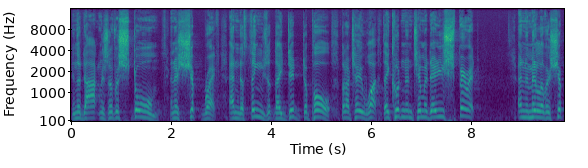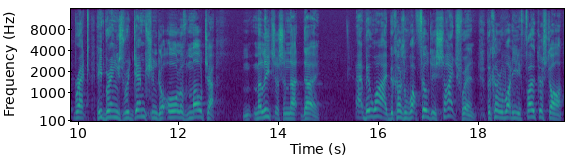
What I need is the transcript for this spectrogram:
in the darkness of a storm and a shipwreck and the things that they did to Paul. But I tell you what, they couldn't intimidate his spirit. In the middle of a shipwreck, he brings redemption to all of Malta, Melita in that day. Uh, but why? Because of what filled his sights, friend. Because of what he focused on.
